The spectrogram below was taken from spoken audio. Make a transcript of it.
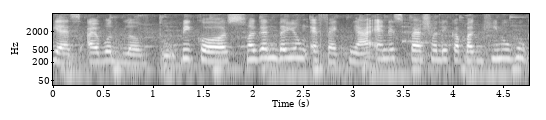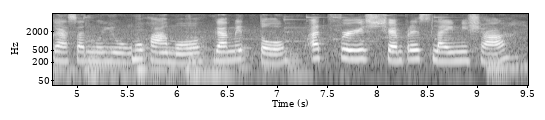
yes, I would love to. Because maganda yung effect niya and especially kapag hinuhugasan mo yung mukha mo gamit to, at first, syempre slimy siya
